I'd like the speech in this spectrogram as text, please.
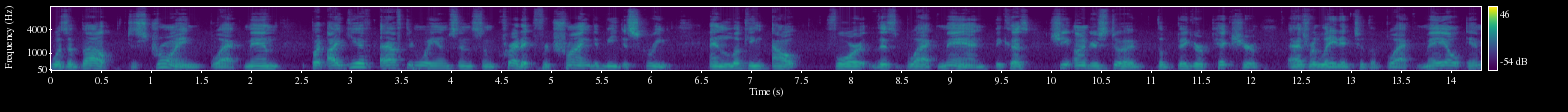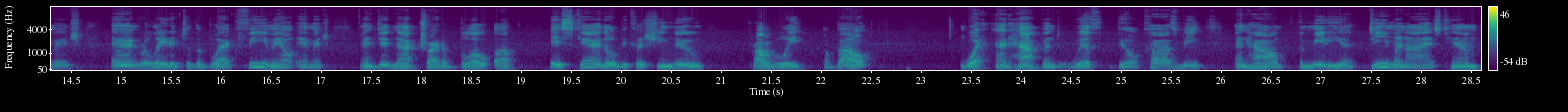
was about destroying black men. But I give Afton Williamson some credit for trying to be discreet and looking out for this black man because she understood the bigger picture as related to the black male image and related to the black female image and did not try to blow up a scandal because she knew probably about what had happened with Bill Cosby and how the media demonized him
